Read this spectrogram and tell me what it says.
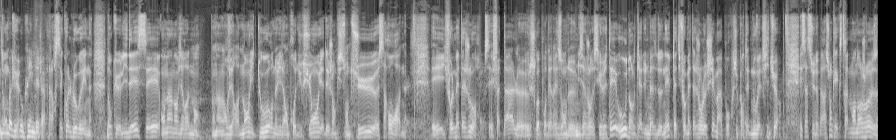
Donc, Pas du Blue Green déjà. alors c'est quoi le Blue Green? Donc euh, l'idée c'est on a un environnement. On a un environnement, il tourne, il est en production, il y a des gens qui sont dessus, euh, ça ronronne. Et il faut le mettre à jour. C'est fatal, euh, soit pour des raisons de mise à jour de sécurité, ou dans le cas d'une base de données, peut-être il faut mettre à jour le schéma pour supporter de nouvelles features. Et ça c'est une opération qui est extrêmement dangereuse,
